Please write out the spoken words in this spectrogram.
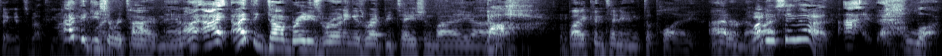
think it's about the money. I think he should retire, man. I, I, I think Tom Brady's ruining his reputation by uh, Ah, by continuing to play. I don't know. why do I- you say that? I, look,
